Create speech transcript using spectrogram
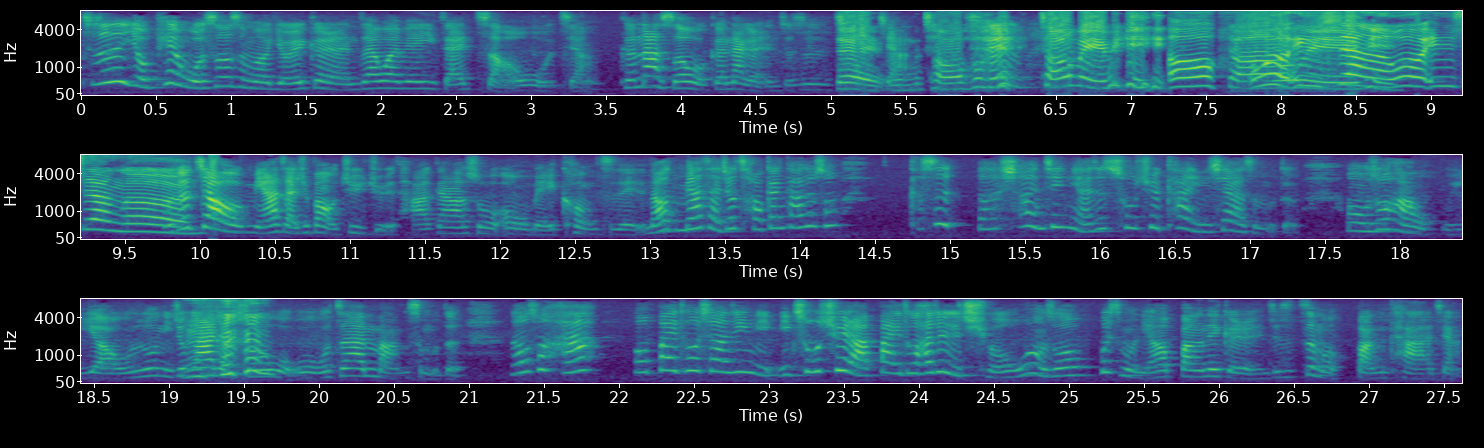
就是有骗我说什么有一个人在外面一直在找我这样，可那时候我跟那个人就是吵对，架。我们超 超美丽。哦，我有印象了，我有印象了我就。叫米亚仔去帮我拒绝他，跟他说哦我没空之类的，然后米亚仔就超尴尬，就说可是呃小眼睛你还是出去看一下什么的，哦我说好我不要，我说你就跟他讲说我 我我正在忙什么的，然后说哈哦拜托小眼睛你你出去啦，拜托他就一直求我，我想说为什么你要帮那个人就是这么帮他这样，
